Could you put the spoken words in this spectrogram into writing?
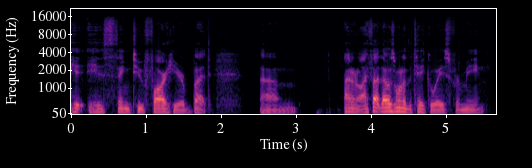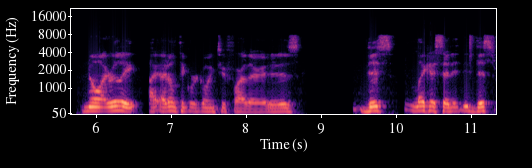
hi- his thing too far here, but um, I don't know. I thought that was one of the takeaways for me. No, I really, I, I don't think we're going too far there. It is this, like I said, it, this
